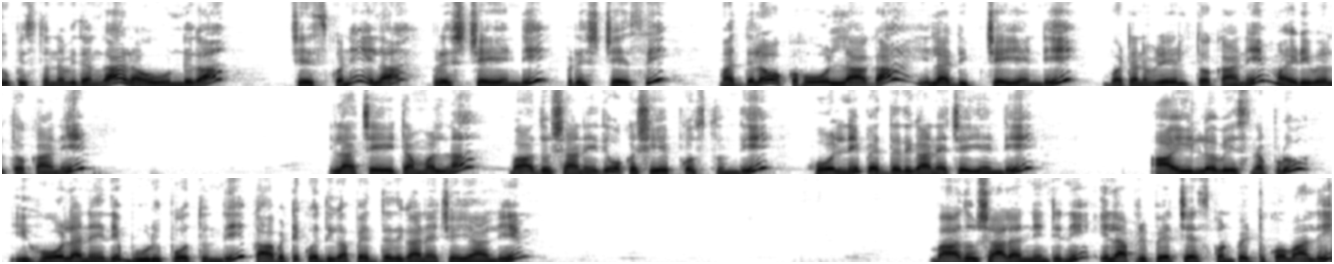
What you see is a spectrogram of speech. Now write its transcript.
చూపిస్తున్న విధంగా రౌండ్గా చేసుకొని ఇలా ప్రెస్ చేయండి. ప్రెస్ చేసి మధ్యలో ఒక హోల్ లాగా ఇలా డిప్ చేయండి. బటన్ వేలుతో కానీ మైడి వేలుతో కానీ. ఇలా చేయటం వలన బాదుషా అనేది ఒక షేప్కి వస్తుంది. హోల్ని పెద్దదిగానే చేయండి. ఆయిల్లో వేసినప్పుడు ఈ హోల్ అనేది బూడిపోతుంది కాబట్టి కొద్దిగా పెద్దదిగానే చేయాలి. బాదుషాలన్నింటినీ ఇలా ప్రిపేర్ చేసుకొని పెట్టుకోవాలి.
